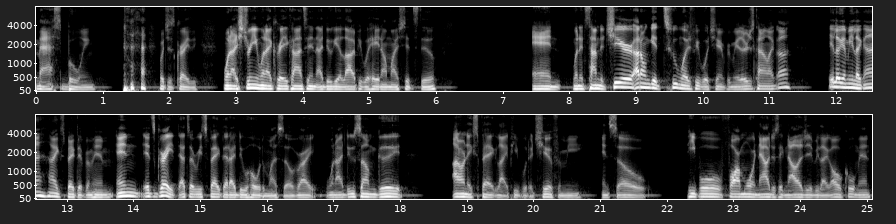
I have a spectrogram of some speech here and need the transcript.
mass booing, which is crazy. When I stream, when I create content, I do get a lot of people hate on my shit still. And when it's time to cheer, I don't get too much people cheering for me. They're just kind of like, uh, they look at me like, uh, I expect it from him. And it's great. That's a respect that I do hold to myself, right? When I do something good, I don't expect like people to cheer for me. And so people far more now just acknowledge it, be like, oh, cool, man.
